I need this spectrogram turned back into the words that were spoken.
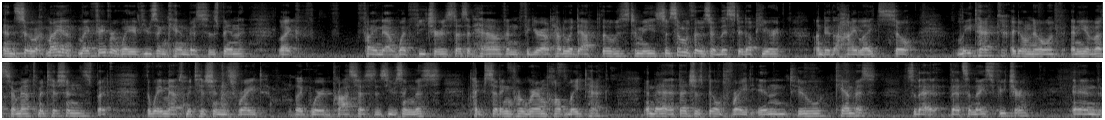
And so my, my favorite way of using Canvas has been like find out what features does it have and figure out how to adapt those to me. So some of those are listed up here under the highlights. So LaTeX, I don't know if any of us are mathematicians, but the way mathematicians write like word processes using this typesetting program called LaTeX. And that, that's just built right into Canvas. So that, that's a nice feature. And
